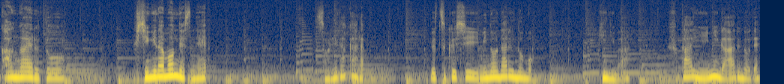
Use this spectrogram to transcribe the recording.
考えると不思議なもんですね。それだから美しい実のなるのも木には深い意味があるので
